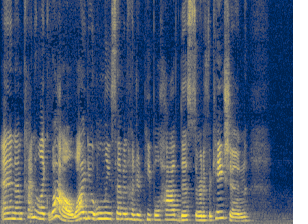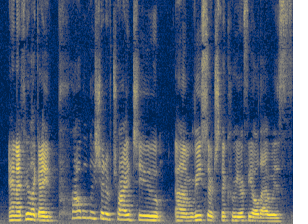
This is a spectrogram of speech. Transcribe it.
And I'm kind of like, wow, why do only 700 people have this certification? And I feel like I probably should have tried to um, research the career field I was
